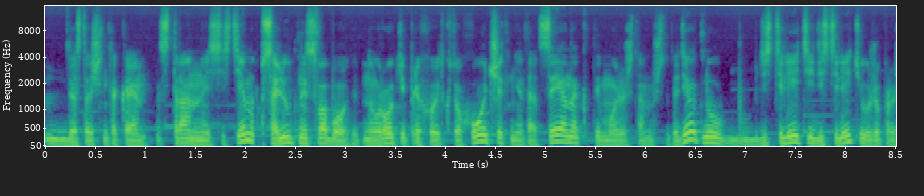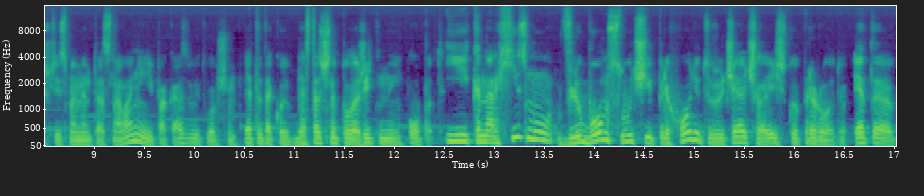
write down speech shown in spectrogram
достаточно такая странная система абсолютной свободы. На уроки приходит кто хочет, нет оценок, ты можешь там что-то делать. Ну, десятилетия десятилетия уже прошли с момента основания и показывают, в общем, это такой достаточно положительный опыт. И к анархизму в любом случае приходит, изучая человеческую природу. Это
